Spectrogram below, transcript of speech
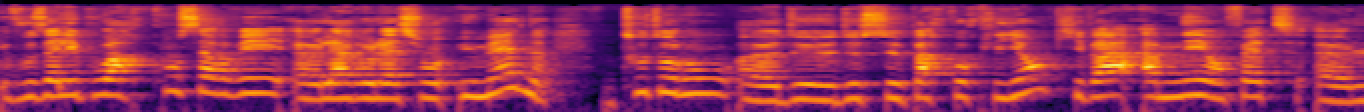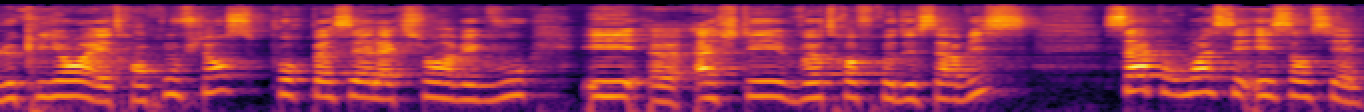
vous allez pouvoir conserver euh, la relation humaine tout au long de, de, ce parcours client qui va amener en fait le client à être en confiance pour passer à l'action avec vous et acheter votre offre de service? Ça, pour moi, c'est essentiel.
